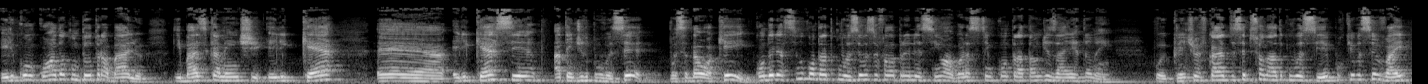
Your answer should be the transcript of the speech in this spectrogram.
ele concorda com o teu trabalho e basicamente ele quer é, ele quer ser atendido por você, você dá o ok, quando ele assina o um contrato com você, você fala para ele assim, ó, agora você tem que contratar um designer também. O cliente vai ficar decepcionado com você porque você vai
